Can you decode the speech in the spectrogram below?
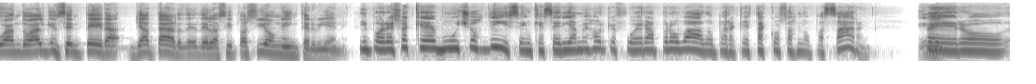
cuando alguien se entera ya tarde de la situación e interviene. Y por eso es que muchos dicen que sería mejor que fuera aprobado para que estas cosas no pasaran. Eh, Pero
